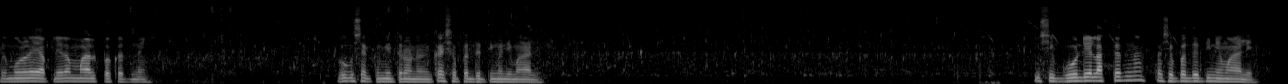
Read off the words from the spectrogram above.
त्यामुळे आपल्याला माल पकत नाही. बघू शकतो मित्रांनो कशा पद्धतीमध्ये माल आहे. जसे गोडे लागतात ना तशा पद्धतीने माल आहे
